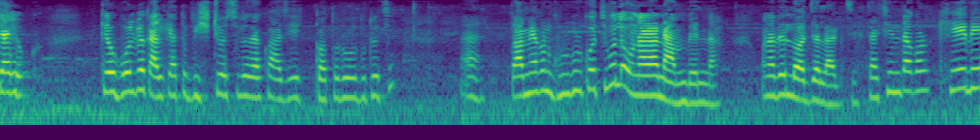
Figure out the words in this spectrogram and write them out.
যাই হোক কেউ বলবে কালকে এত বৃষ্টি হচ্ছিল দেখো আজকে কত রোদ উঠেছে। হ্যাঁ তো আমি এখন ঘুরঘুর করছি বলে ওনারা নামবেন না, ওনাদের লজ্জা লাগছে। তাই চিন্তা কর, খেয়ে নে,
